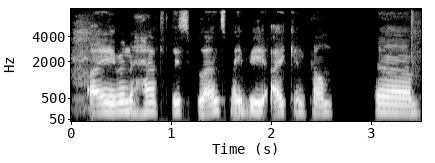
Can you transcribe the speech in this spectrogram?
I even have these plans. Maybe I can come um,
